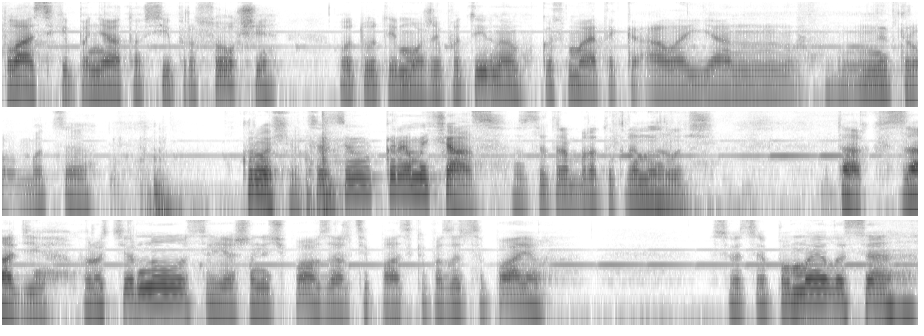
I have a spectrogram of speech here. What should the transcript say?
пластики, понятно, всі просохші. Отут і може потрібна косметика, але я не тру, бо це коротше, це, це окремий час. Це треба брати окремі гроші. Так, ззаді розтягнулося, я ще не чіпав, зараз ці пацки позасипаю. Все це помилося.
